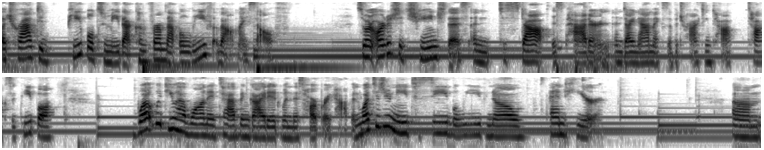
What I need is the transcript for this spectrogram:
attracted people to me that confirmed that belief about myself. So, in order to change this and to stop this pattern and dynamics of attracting to- toxic people, what would you have wanted to have been guided when this heartbreak happened? What did you need to see, believe, know, and hear? Um,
